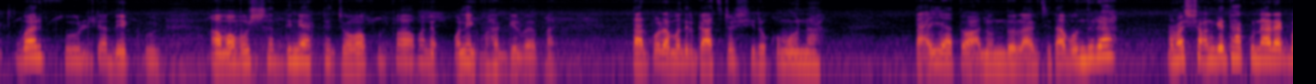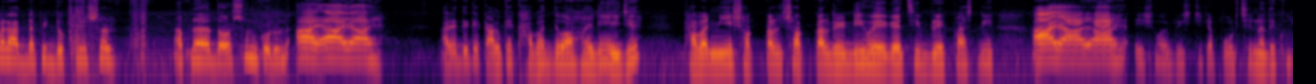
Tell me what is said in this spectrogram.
একবার ফুলটা দেখুন। আমাবস্যার দিনে একটা জবা ফুল পাওয়া মানে অনেক ভাগ্যের ব্যাপার। তারপর আমাদের গাছটা সেরকমও না, তাই এত আনন্দ লাগছে। তা বন্ধুরা, আমার সঙ্গে থাকুন আর একবার আদ্যাপীঠ দক্ষিণেশ্বর আপনারা দর্শন করুন। আয় আয় আয়। আর এদিকে কালকে খাবার দেওয়া হয়নি, এই যে খাবার নিয়ে সকাল সকাল রেডি হয়ে গেছি ব্রেকফাস্ট নিয়ে। আয় আয় আয়। এই সময় বৃষ্টিটা পড়ছে না, দেখুন।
